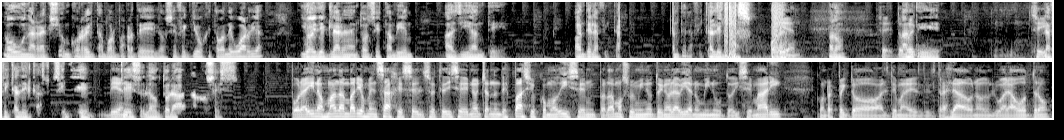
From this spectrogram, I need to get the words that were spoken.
no hubo una reacción correcta por parte de los efectivos que estaban de guardia y hoy declaran entonces también allí ante, ante la fiscal ante la fiscal del caso. Bien. Perdón. ante la fiscal del caso, sí, Bien. que es la doctora Ana Rosés. Por ahí nos mandan varios mensajes, Celso. Este dice, de noche anden despacios, como dicen, perdamos un minuto y no la vida en un minuto, dice Mari, con respecto al tema del, traslado, ¿no? De un lugar a otro.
